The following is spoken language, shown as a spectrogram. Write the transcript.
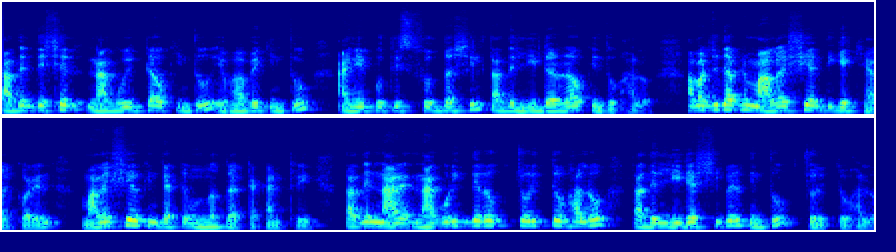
তাদের দেশের নাগরিকরাও কিন্তু এভাবে কিন্তু আইনের প্রতি শ্রদ্ধাশীল, তাদের লিডাররাও কিন্তু ভালো। আবার যদি আপনি মালয়েশিয়ার দিকে খেয়াল করেন, মালয়েশিয়াও কিন্তু একটা উন্নত একটা কান্ট্রি। তাদের নাগরিকদেরও চরিত্র ভালো, তাদের লিডারশিপেরও কিন্তু চরিত্র ভালো।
